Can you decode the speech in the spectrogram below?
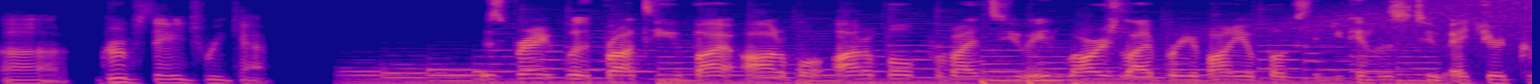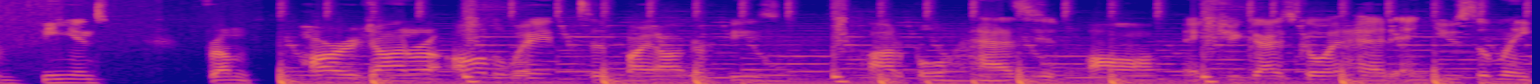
uh, group stage recap. This break was brought to you by Audible. Audible provides you a large library of audiobooks that you can listen to at your convenience from horror genre all the way to biographies. Audible has it all. Make sure you guys go ahead and use the link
